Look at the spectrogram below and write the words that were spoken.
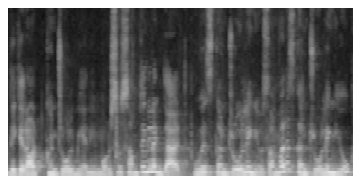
they cannot control me anymore. So something like that who is controlling you? Someone is controlling you.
